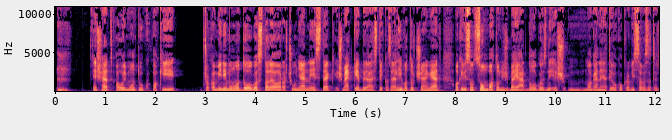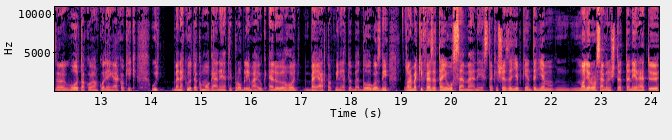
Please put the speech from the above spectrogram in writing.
és hát, ahogy mondtuk, aki csak a minimumot dolgozta le, arra csúnyán néztek, és megkérdezték az elhivatottságát, aki viszont szombaton is bejárt dolgozni, és magánéleti okokra visszavezethetőleg voltak olyan kollégák, akik úgy menekültek a magánéleti problémájuk elől, hogy bejártak minél többet dolgozni, hanem meg kifejezetten jó szemmel néztek, és ez egyébként egy ilyen Magyarországon is tetten érhető,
